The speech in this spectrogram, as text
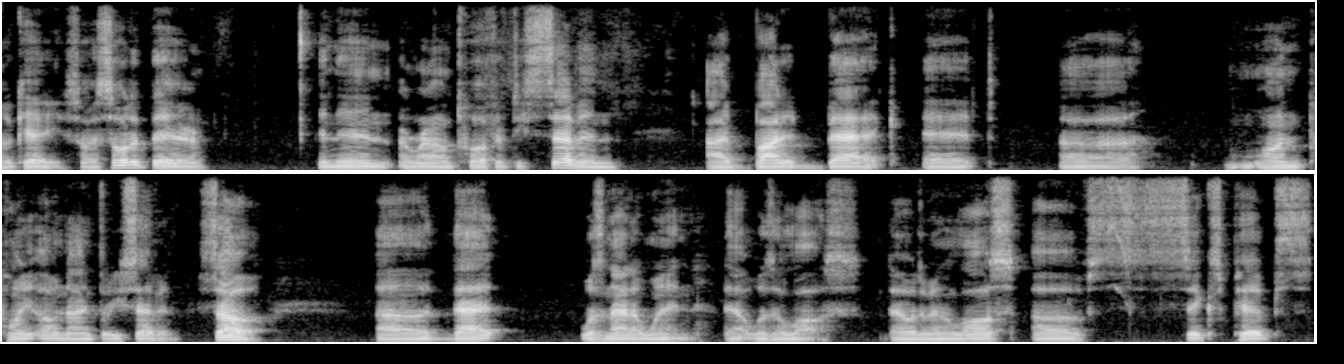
Okay, so I sold it there, and then around 1257, I bought it back at uh 1.0937. So uh that was not a win. That was a loss. That would have been a loss of six pips,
